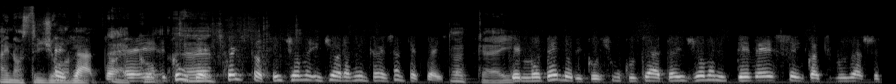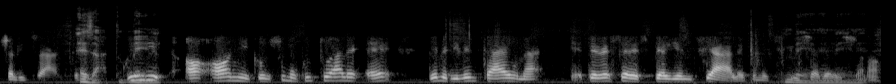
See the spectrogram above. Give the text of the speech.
ai nostri giorni. Esatto, ecco. eh, comunque eh. questo che i giovani, il giovane interessante è questo, okay. che il modello di consumo culturale per i giovani deve essere in qualche modo socializzante. Esatto. Quindi o, ogni consumo culturale è, deve diventare una, deve essere esperienziale, come si dice bene, adesso, bene. no?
